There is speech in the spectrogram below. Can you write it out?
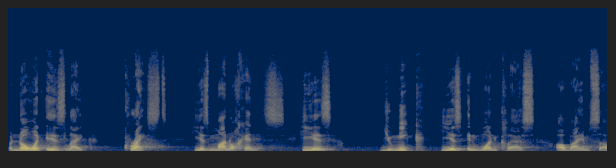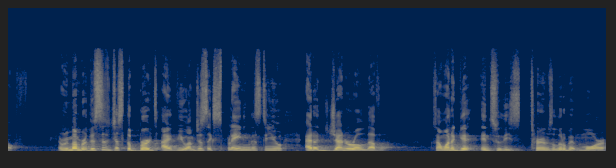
but no one is like Christ. He is monogenes, he is unique, he is in one class all by himself. And remember, this is just the bird's eye view. I'm just explaining this to you at a general level. Because I want to get into these terms a little bit more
